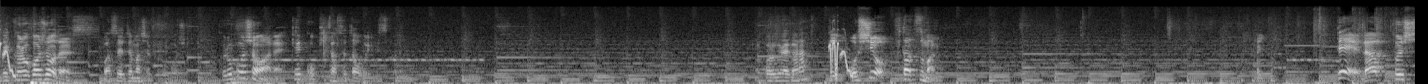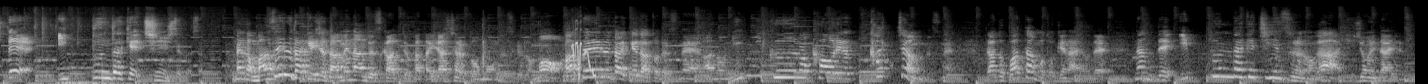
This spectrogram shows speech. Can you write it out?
で黒胡椒です。忘れてました黒胡椒。黒胡椒はね結構効かせた方がいいですこれこれぐらいかな？でお塩2つまみ。はい。でラップして1分だけチンしてください。なんか混ぜるだけじゃダメなんですかっていう方いらっしゃると思うんですけども混ぜるだけだとですねあのニンニクの香りが勝っちゃうんですね。であとバターも溶けないのでなんで1分だけチンするのが非常に大事です。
